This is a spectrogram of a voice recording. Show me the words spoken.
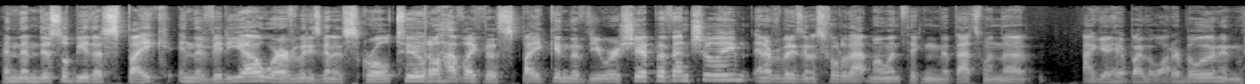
and then this will be the spike in the video where everybody's gonna scroll to. It'll have like the spike in the viewership eventually, and everybody's gonna scroll to that moment thinking that that's when the I get hit by the water balloon and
